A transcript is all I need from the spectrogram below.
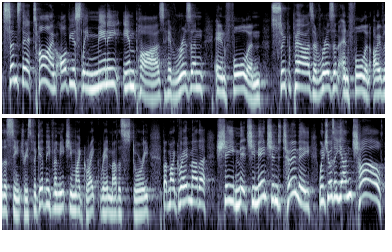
Since that time, obviously, many empires have risen and fallen. Superpowers have risen and fallen over the centuries. Forgive me for mentioning my great grandmother's story, but my grandmother, she, she mentioned to me when she was a young child,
